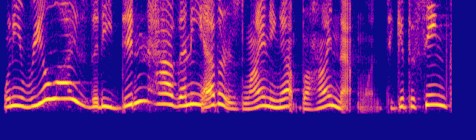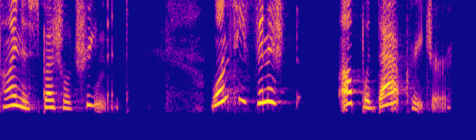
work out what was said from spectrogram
when he realized that he didn't have any others lining up behind that one to get the same kind of special treatment. Once he finished up with that creature,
